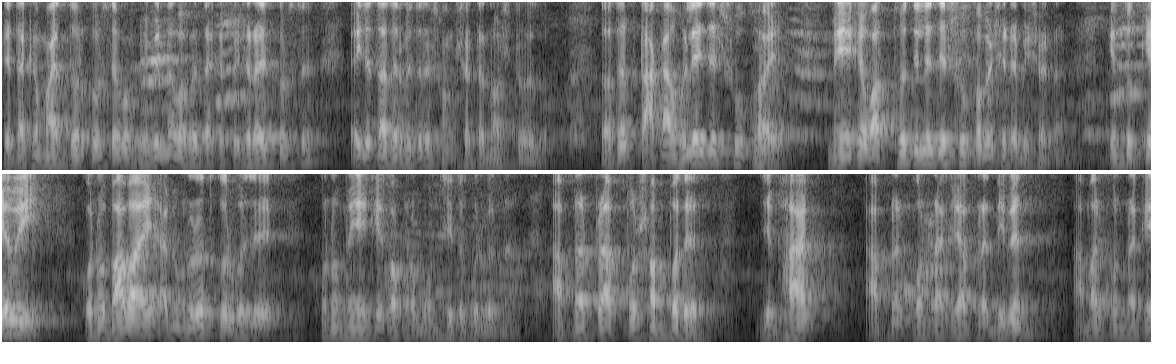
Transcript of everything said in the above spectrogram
যে তাকে মারধর করছে এবং বিভিন্নভাবে তাকে প্রেশারাইজ করছে। এই যে তাদের ভিতরে সংসারটা নষ্ট হলো। অতএব টাকা হলে যে সুখ হয়, মেয়েকে অর্থ দিলে যে সুখ হবে সেটা বিষয় না। কিন্তু কেউই কোনো বাবাই আমি অনুরোধ করব যে কোনো মেয়েকে কখনো বঞ্চিত করবেন না। আপনার প্রাপ্য সম্পদের যে ভাগ, আপনার কন্যাকে আপনারা দিবেন, আমার কন্যাকে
